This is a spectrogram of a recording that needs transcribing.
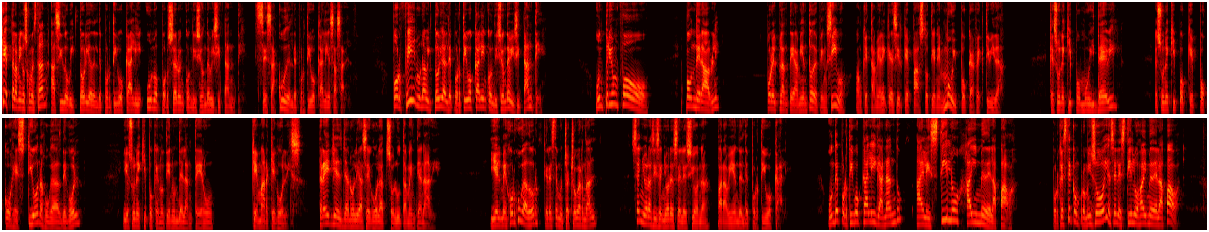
¿Qué tal amigos? ¿Cómo están? Ha sido victoria del Deportivo Cali 1 por 0 en condición de visitante. Se sacude el Deportivo Cali esa sal. Por fin una victoria del Deportivo Cali en condición de visitante. Un triunfo ponderable por el planteamiento defensivo, aunque también hay que decir que Pasto tiene muy poca efectividad. Que es un equipo muy débil, es un equipo que poco gestiona jugadas de gol y es un equipo que no tiene un delantero que marque goles. Treyes ya no le hace gol absolutamente a nadie. Y el mejor jugador, que era este muchacho Bernal, señoras y señores, se lesiona para bien del Deportivo Cali. Un Deportivo Cali ganando al estilo Jaime de la Pava. Porque este compromiso hoy es el estilo Jaime de la Pava.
